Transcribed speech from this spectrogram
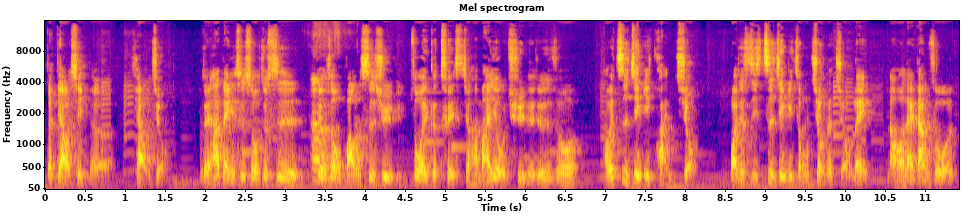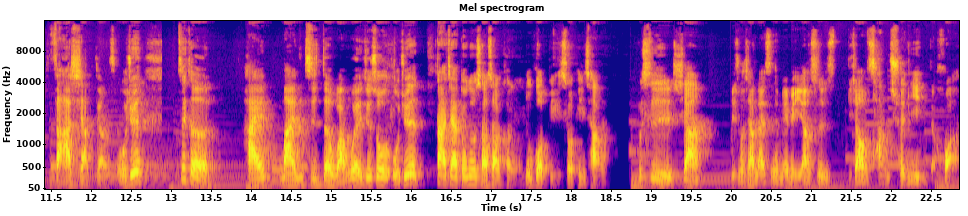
的调性的调酒。对，它等于是说，就是用这种方式去做一个 twist，就还蛮有趣的。就是说，它会致敬一款酒，或者是致敬一种酒的酒类，然后来当做发想这样子。我觉得这个还蛮值得玩味。就是说，我觉得大家多多少少可能，如果比如说平常不是像，比如说像男生的美美一样是比较常纯饮的话，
